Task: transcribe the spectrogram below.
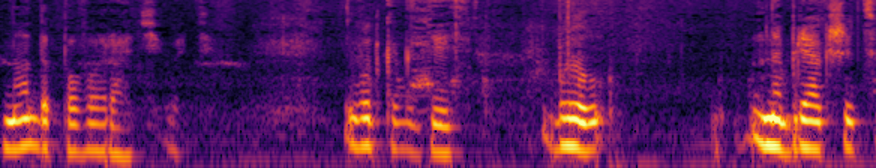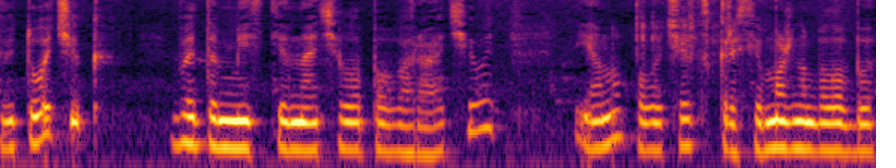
надо поворачивать. Вот как здесь был набрякший цветочек. В этом месте я начала поворачивать. И оно получается красиво. Можно было бы,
